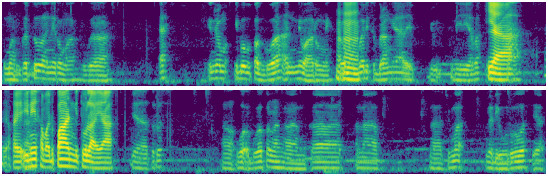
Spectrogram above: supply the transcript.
rumah gue tuh ini rumah gue eh ini rumah ibu bapak gue ini warung nih rumah gue di seberangnya di, di apa Iya. Pisah. Ya, kayak ini sama depan gitulah ya. ya terus uh, gua gua pernah ngangkat anak nah cuma nggak diurus ya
